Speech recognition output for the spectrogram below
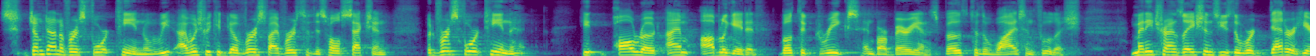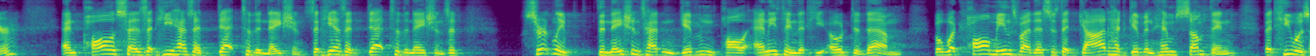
Jump down to verse 14. We, I wish we could go verse by verse through this whole section, but verse 14 he, Paul wrote, I am obligated both to Greeks and barbarians, both to the wise and foolish. Many translations use the word debtor here. And Paul says that he has a debt to the nations, that he has a debt to the nations. And certainly the nations hadn't given Paul anything that he owed to them. But what Paul means by this is that God had given him something that he was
